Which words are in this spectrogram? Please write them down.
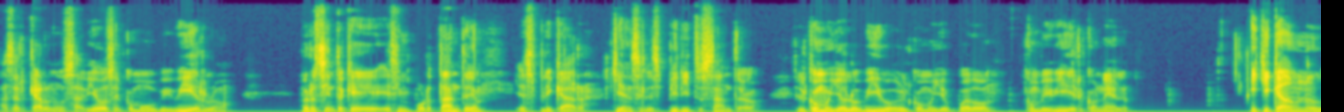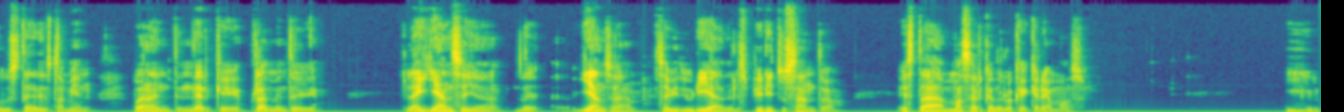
acercarnos a Dios, el cómo vivirlo. Pero siento que es importante explicar quién es el Espíritu Santo, el cómo yo lo vivo, el cómo yo puedo convivir con Él. Y que cada uno de ustedes también puedan entender que realmente la guianza, de, guianza, sabiduría del Espíritu Santo está más cerca de lo que creemos. Y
